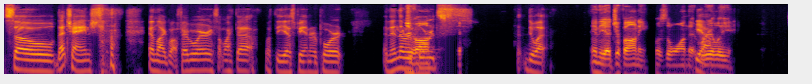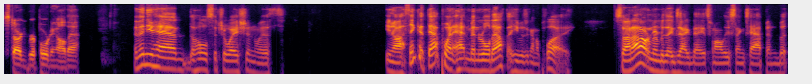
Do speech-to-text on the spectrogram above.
So that changed in like what February, something like that, with the ESPN report, and then the Javon. reports do what? And yeah, Givony was the one that Yeah. really started reporting all that. And then you had the whole situation with, you know, I think at that point it hadn't been ruled out that he was going to play. So, and I don't remember the exact dates when all these things happened, but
